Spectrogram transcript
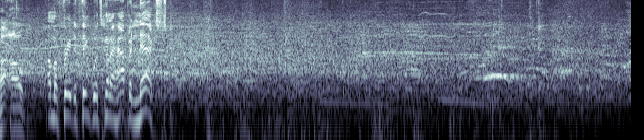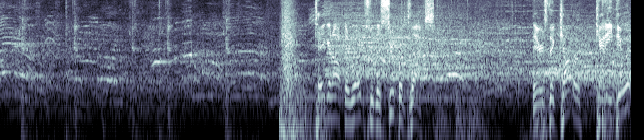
Uh-oh. I'm afraid to think what's going to happen next. The ropes with a superplex. There's the cover. Can he do it?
